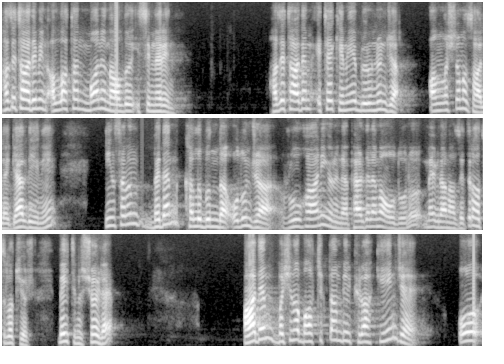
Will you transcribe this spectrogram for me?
Hazreti Adem'in Allah'tan manen aldığı isimlerin Hazreti Adem ete kemiğe bürününce anlaşılamaz hale geldiğini, insanın beden kalıbında olunca ruhani yönüne perdeleme olduğunu Mevlana Hazretleri hatırlatıyor. Beytimiz şöyle. Adem başına balçıktan bir külah giyince o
